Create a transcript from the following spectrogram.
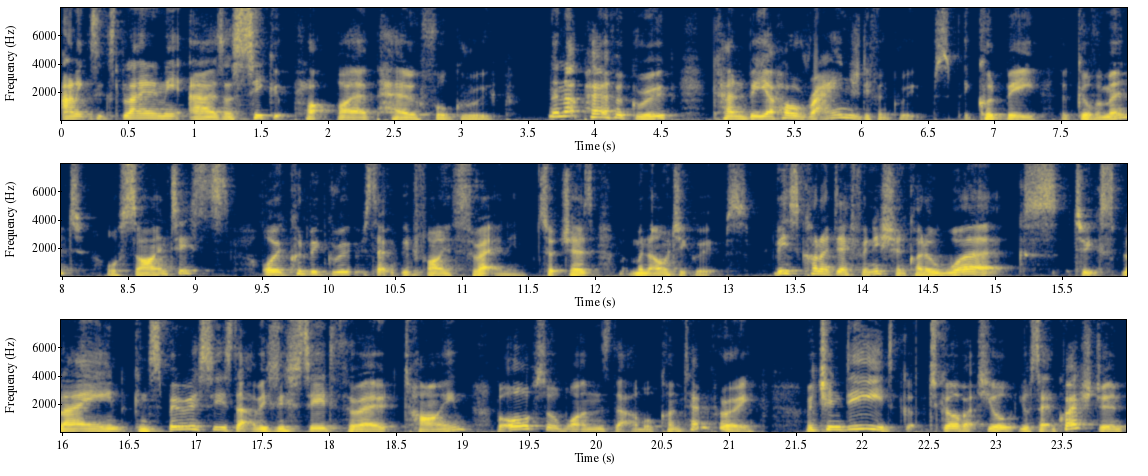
and it's explaining it as a secret plot by a powerful group. Then that powerful group can be a whole range of different groups. It could be the government or scientists, or it could be groups that we find threatening, such as minority groups. This kind of definition kind of works to explain conspiracies that have existed throughout time, but also ones that are more contemporary. Which, indeed, to go back to your, your second question,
